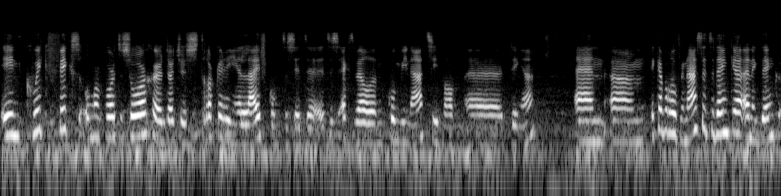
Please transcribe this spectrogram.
één quick fix om ervoor te zorgen dat je strakker in je lijf komt te zitten. Het is echt wel een combinatie van uh, dingen. En um, ik heb erover na zitten denken en ik denk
